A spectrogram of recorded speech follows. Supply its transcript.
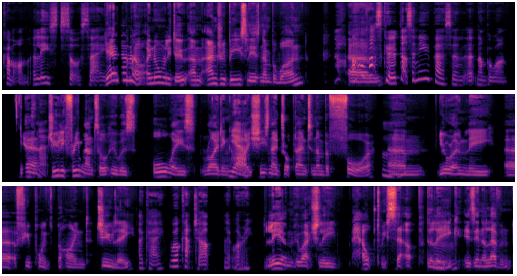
Come on, at least sort of say. yeah no no I normally do. Um, Andrew Beasley is number one. oh, that's Um, good. That's a new person at number one. isn't Yeah, it? Julie Fremantle, who was always riding Yeah. high, she's now dropped down to number 4 Mhm. Um, you're only uh, a few points behind Julie. Okay, we'll catch up. Don't worry. Liam, who actually helped me set up the Mm. league, is in 11th,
